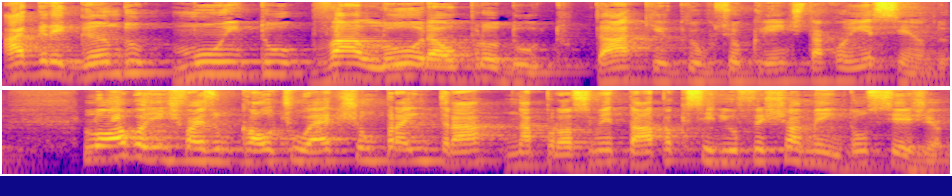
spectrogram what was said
agregando muito valor ao produto, tá? Que, que o seu cliente está conhecendo. Logo, a gente faz um call to action para entrar na próxima etapa, que seria o fechamento, ou seja,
